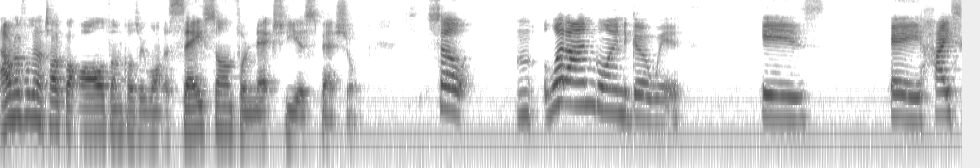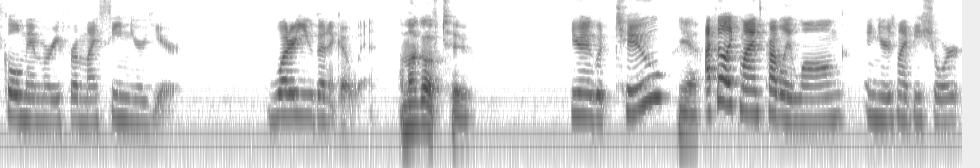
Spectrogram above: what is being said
I don't know if we're going to talk about all of them because we want to save some for next year's special. So, m- what I'm going to go with is a high school memory from my senior year. What are you going to go with? I'm gonna go with two. You're going to go with two? Yeah, I feel like mine's probably long and yours might be short,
